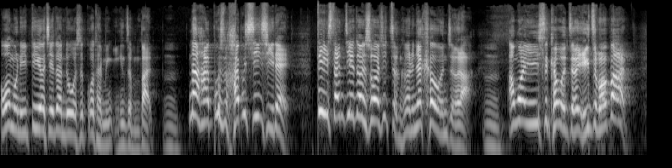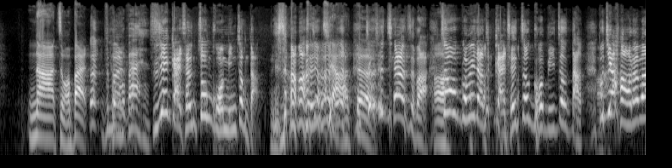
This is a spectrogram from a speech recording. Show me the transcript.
汪孟立第二阶段如果是郭台铭赢怎么办？嗯，那还不是还不稀奇嘞。第三阶段说要去整合人家柯文哲啦。嗯，啊，万一是柯文哲赢怎么办？那怎么办？那怎么办？直接改成中国民众党，你知道吗？真假的，就是这样子吧。中国国民党就改成中国民众党，不就好了吗？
